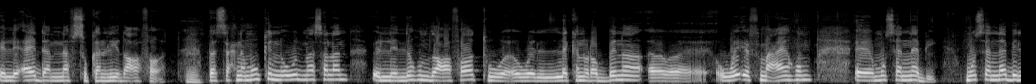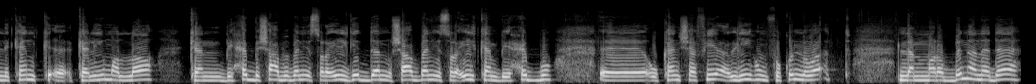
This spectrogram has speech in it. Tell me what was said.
اللي آدم نفسه كان ليه ضعفات. بس إحنا ممكن نقول مثلا اللي لهم ضعفات و- و- لكن ربنا آه، وقف معاهم آه، موسى النبي. موسى النبي اللي كان كليم الله كان بيحب شعب بني إسرائيل جدا وشعب بني إسرائيل كان بيحبه آه، وكان شفيع ليهم في كل وقت. لما ربنا نداه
